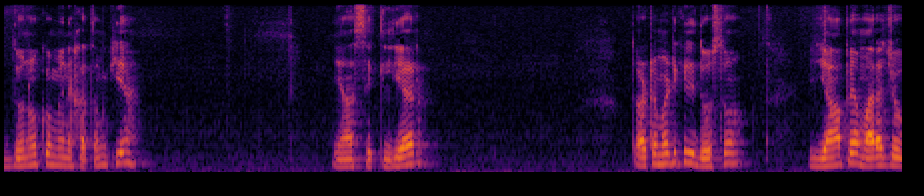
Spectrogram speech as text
दोनों को मैंने ख़त्म किया। यहाँ से क्लियर तो ऑटोमेटिकली दोस्तों, यहाँ पे हमारा जो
